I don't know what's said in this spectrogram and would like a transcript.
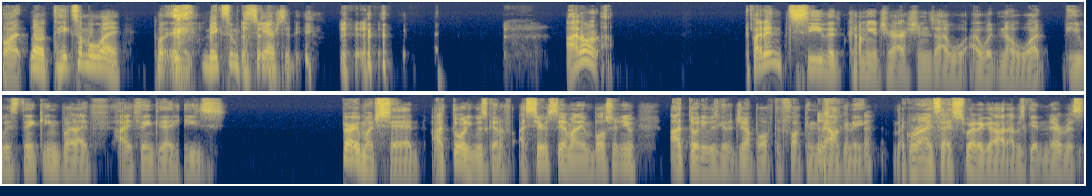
but No, take some away. Put make some scarcity. I don't. If I didn't see the coming attractions, I w- I wouldn't know what he was thinking. But I th- I think that he's very much sad. I thought he was gonna. I seriously, I'm not even bullshitting you. I thought he was gonna jump off the fucking balcony, like Ryan said. I swear to God, I was getting nervous.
